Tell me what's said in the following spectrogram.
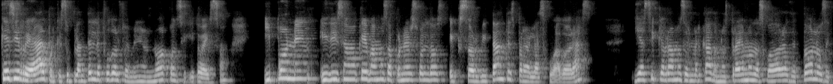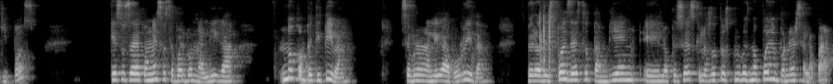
que es irreal porque su plantel de fútbol femenino no ha conseguido eso, y ponen y dicen, ok, vamos a poner sueldos exorbitantes para las jugadoras, y así quebramos el mercado, nos traemos las jugadoras de todos los equipos. ¿Qué sucede con eso? Se vuelve una liga no competitiva, se vuelve una liga aburrida, pero después de esto también eh, lo que sucede es que los otros clubes no pueden ponerse a la par.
